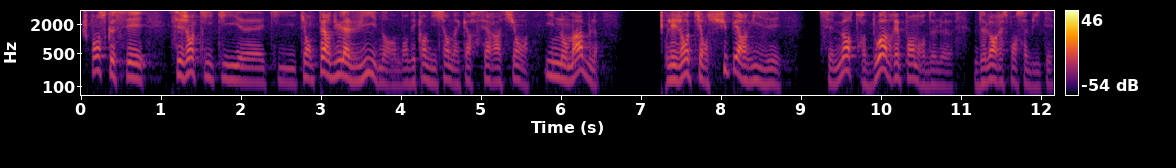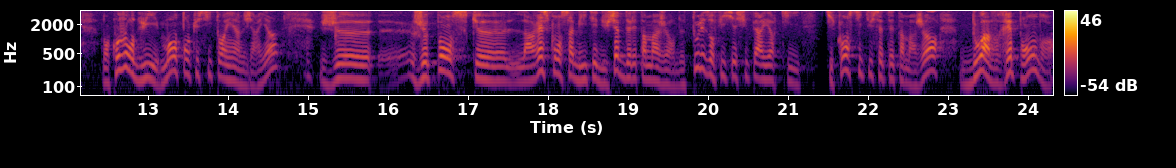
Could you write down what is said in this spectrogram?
je pense que c'est ces gens qui, qui, euh, qui- qui ont perdu la vie dans, dans des conditions d'incarcération innommables, les gens qui ont supervisé ces meurtres doivent répondre de, le- de leurs responsabilités. Donc aujourd'hui, moi en tant que citoyen algérien, je, euh, je pense que la responsabilité du chef de l'état-major, de tous les officiers supérieurs qui, qui constituent cet état-major, doivent répondre,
